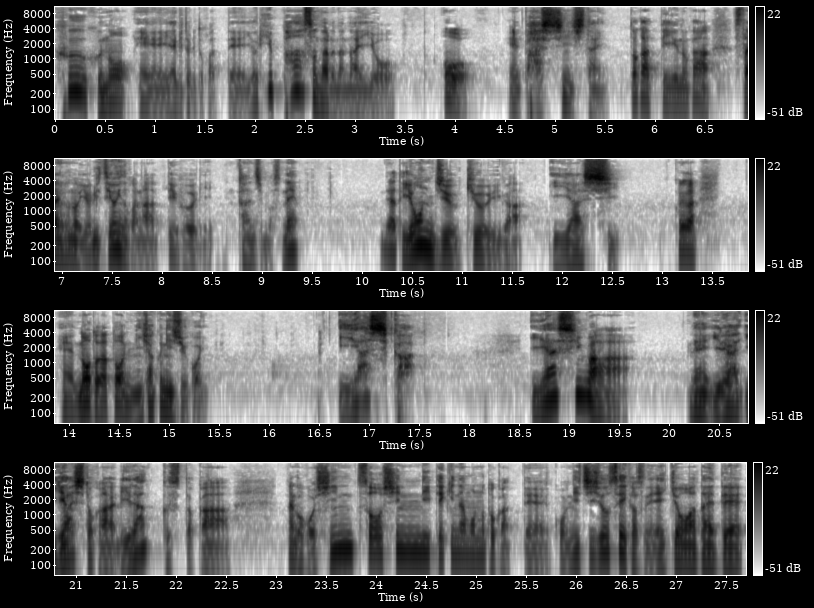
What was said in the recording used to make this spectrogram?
夫婦の、えー、やりとりとかって、よりパーソナルな内容を、えー、と発信したいとかっていうのが、スタイフのはより強いのかなっていうふうに感じますね。で、あと49位が癒し。これが、えー、ノートだと225位。癒しか。癒しは、ね、癒しとかリラックスとか、なんかこう、深層心理的なものとかって、こう、日常生活に影響を与えて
